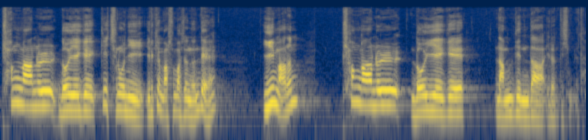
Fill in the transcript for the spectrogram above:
평안을 너희에게 끼치노니 이렇게 말씀하셨는데 이 말은 평안을 너희에게 남긴다 이런 뜻입니다.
